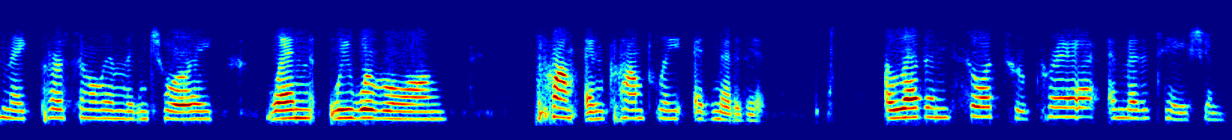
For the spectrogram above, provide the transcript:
to make personal inventory when we were wrong and promptly admitted it. 11. Sought through prayer and medication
